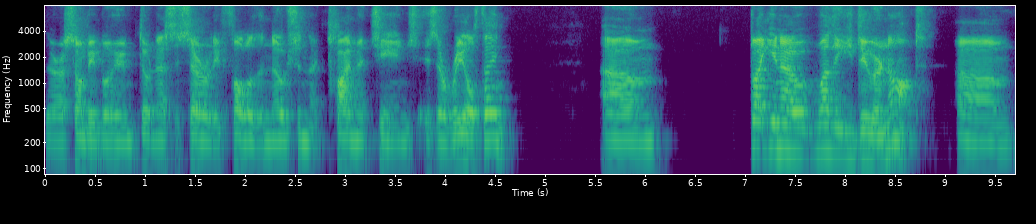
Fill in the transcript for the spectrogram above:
there are some people who don't necessarily follow the notion that climate change is a real thing. Um, but, you know, whether you do or not, um,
